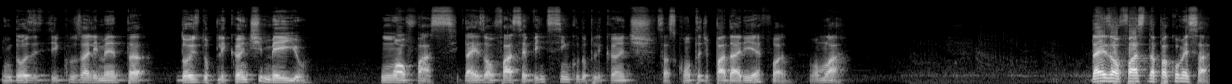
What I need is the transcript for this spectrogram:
Em 12 ciclos alimenta dois duplicante e meio. Um alface. 10 alface é 25 duplicante. Essas contas de padaria é foda. Vamos lá. 10 alface dá pra começar.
